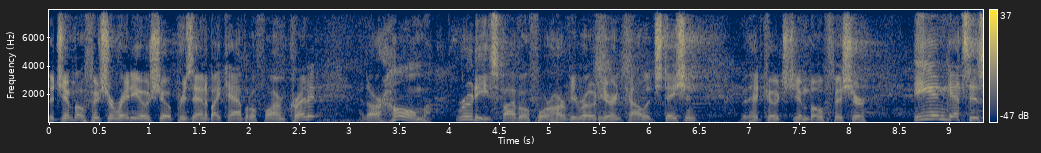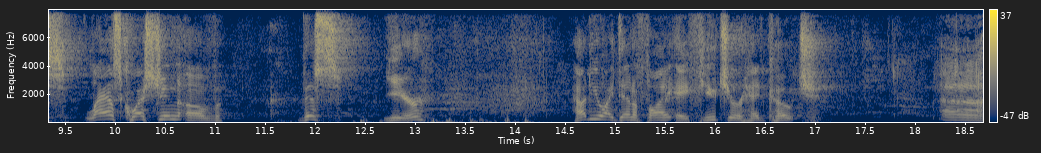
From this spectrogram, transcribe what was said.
The Jimbo Fisher Radio Show presented by Capital Farm Credit and our home, Rudy's, 504 Harvey Road here in College Station with head coach Jimbo Fisher. Ian gets his last question of this year. How do you identify a future head coach? Uh,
